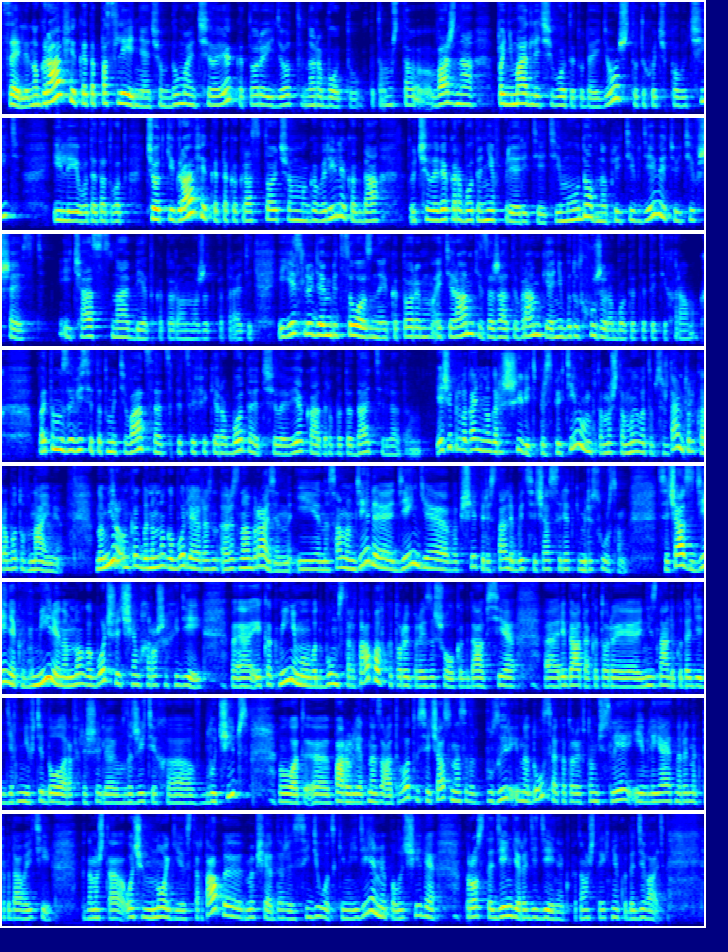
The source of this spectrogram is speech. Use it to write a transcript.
цели. Но график — это последнее, о чем думает человек, который идет на работу, потому что важно понимать, для чего ты туда идешь, что ты хочешь получить. Или вот этот вот четкий график, это как раз то, о чем мы говорили, когда у человека работа не в приоритете. Ему удобно прийти в 9, уйти в 6 и час на обед, который он может потратить. И есть люди амбициозные, которым эти рамки зажаты в рамки, они будут хуже работать от этих рамок. Поэтому зависит от мотивации, от специфики работы, от человека, от работодателя. Там. Я еще предлагаю немного расширить перспективу, потому что мы вот обсуждаем только работу в найме. Но мир, он как бы намного более раз, разнообразен. И на самом деле деньги вообще перестали быть сейчас редким ресурсом. Сейчас денег в мире намного больше, чем хороших идей. Э, и как минимум вот бум стартапов, который произошел, когда все э, ребята, которые не знали, куда деть нефтедолларов, решили вложить их э, в Blue Chips вот, э, пару лет назад. Вот сейчас у нас этот пузырь и надулся, который в том числе и влияет на рынок труда в IT. Потому что очень многие стартапы, вообще даже с идиотскими идеями, получили просто деньги ради денег, потому что их некуда девать.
